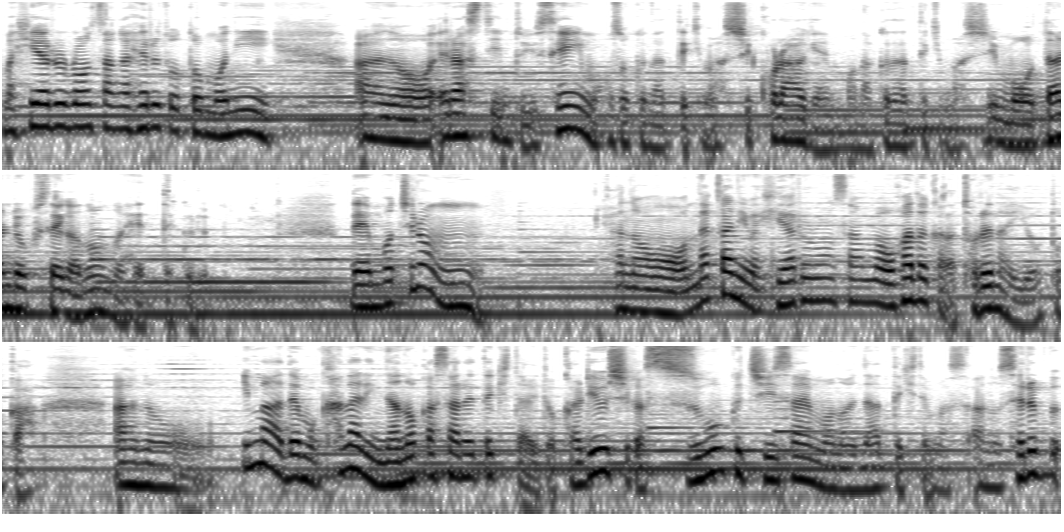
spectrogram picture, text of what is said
まあ、ヒアルロン酸が減るとともにあのエラスティンという繊維も細くなってきますしコラーゲンもなくなってきますしもう弾力性がどんどん減ってくる。でもちろんあの中にはヒアルロン酸はお肌から取れないよとかあの今でもかなりナノ化されてきたりとか粒子がすごく小さいものになってきてます。あのセルブ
